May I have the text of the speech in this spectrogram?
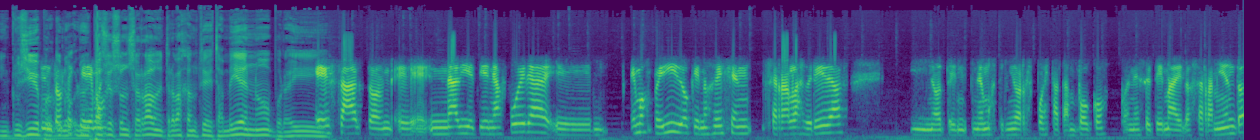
inclusive porque los espacios son cerrados donde trabajan ustedes también, ¿no? Por ahí. Exacto, eh, nadie tiene afuera. Eh, hemos pedido que nos dejen cerrar las veredas y no, hemos tenido respuesta tampoco con ese tema de los cerramientos.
